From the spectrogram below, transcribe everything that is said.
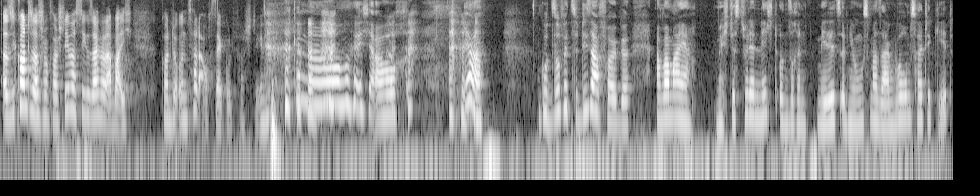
also ich konnte das schon verstehen, was sie gesagt hat, aber ich konnte uns halt auch sehr gut verstehen. Genau, ich auch. Ja, gut, soviel zu dieser Folge. Aber Maja, möchtest du denn nicht unseren Mädels und Jungs mal sagen, worum es heute geht?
